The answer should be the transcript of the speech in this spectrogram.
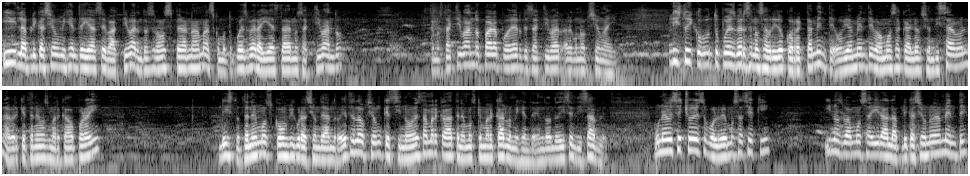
Y la aplicación mi gente ya se va a activar. Entonces vamos a esperar nada más. Como tú puedes ver ahí ya está nos activando. Se nos está activando para poder desactivar alguna opción ahí. Listo y como tú puedes ver se nos ha abrido correctamente. Obviamente vamos a caer la opción disable a ver qué tenemos marcado por ahí listo tenemos configuración de android. Esta es la opción que si no está marcada tenemos que marcarlo mi gente en donde dice disable. Una vez hecho eso volvemos hacia aquí y nos vamos a ir a la aplicación nuevamente.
